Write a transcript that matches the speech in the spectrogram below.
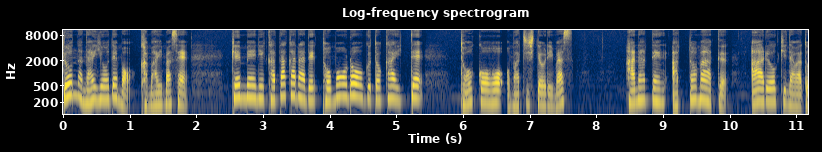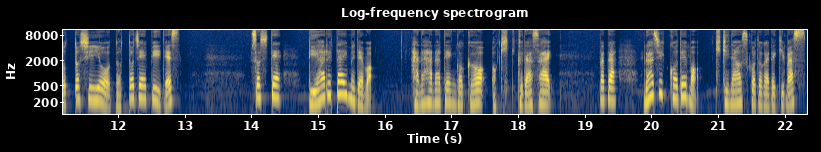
どんな内容でも構いません。懸命にカタカナでトモローグと書いて投稿をお待ちしております。花店アットマーク r 沖縄 .co.jp です。そしてリアルタイムでも花々天国をお聞きください。またラジコでも聞き直すことができます。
